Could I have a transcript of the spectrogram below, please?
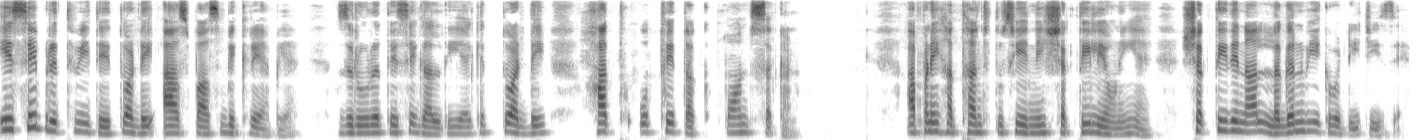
ਇਸੇ ਪ੍ਰithvi ਤੇ ਤੁਹਾਡੇ ਆਸ-ਪਾਸ ਬਿਖਰਿਆ ਪਿਆ ਹੈ। ਜ਼ਰੂਰਤ ਇਸੇ ਗੱਲ ਦੀ ਹੈ ਕਿ ਤੁਹਾਡੇ ਹੱਥ ਉੱਥੇ ਤੱਕ ਪਹੁੰਚ ਸਕਣ। ਆਪਣੇ ਹੱਥਾਂ 'ਚ ਤੁਸੀਂ ਇੰਨੀ ਸ਼ਕਤੀ ਲਿਆਉਣੀ ਹੈ। ਸ਼ਕਤੀ ਦੇ ਨਾਲ ਲਗਨ ਵੀ ਇੱਕ ਵੱਡੀ ਚੀਜ਼ ਹੈ।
